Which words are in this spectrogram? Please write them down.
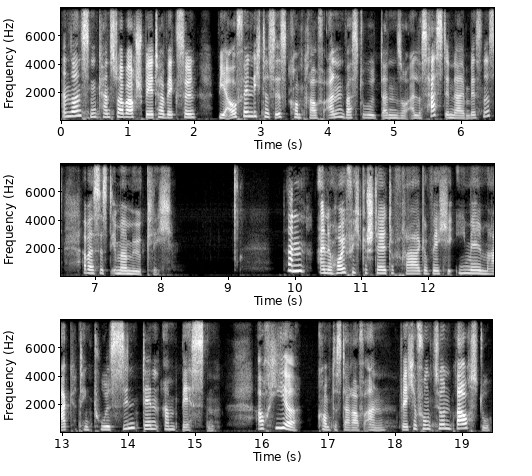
Ansonsten kannst du aber auch später wechseln. Wie aufwendig das ist, kommt drauf an, was du dann so alles hast in deinem Business, aber es ist immer möglich. Dann eine häufig gestellte Frage, welche E-Mail-Marketing-Tools sind denn am besten? Auch hier kommt es darauf an, welche Funktionen brauchst du?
